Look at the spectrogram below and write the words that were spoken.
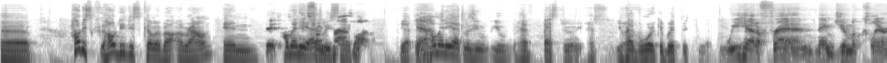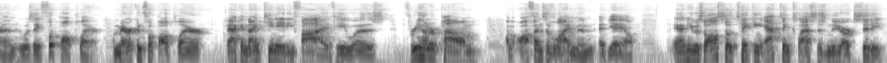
uh, how this how did this come about around, and it, how many athletes? Have, yeah, yeah. How many athletes you you have passed through? Has you have worked with? We had a friend named Jim McLaren who was a football player, American football player. Back in 1985, he was 300 pound offensive lineman at Yale and he was also taking acting classes in New York City.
